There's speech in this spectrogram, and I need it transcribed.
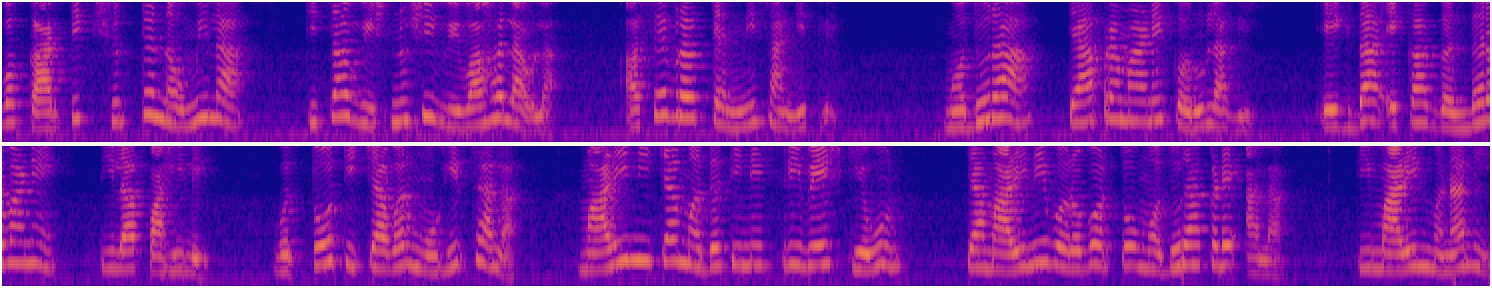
व कार्तिक शुद्ध नवमीला तिचा विष्णूशी विवाह लावला असे व्रत त्यांनी सांगितले. मधुरा त्याप्रमाणे करू लागली. एकदा एका गंधर्वाने तिला पाहिले व तो तिच्यावर मोहित झाला. माळिनीच्या मदतीने श्रीवेश घेऊन त्या माळिनीबरोबर तो मधुराकडे आला. ती माळीन म्हणाली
